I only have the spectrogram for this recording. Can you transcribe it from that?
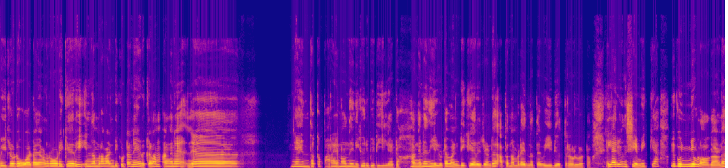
വീട്ടിലോട്ട് പോവാട്ടോ. ഞങ്ങൾ റോഡിൽ കയറി ഇനി നമ്മുടെ വണ്ടിക്കുട്ടനെ എടുക്കണം. അങ്ങനെ ഞാൻ എന്തൊക്കെ പറയണമെന്ന് എനിക്കൊരു പിടിയില്ല കേട്ടോ. അങ്ങനെ നീലൂട്ട വണ്ടി കയറിയിട്ടുണ്ട് അപ്പം നമ്മുടെ ഇന്നത്തെ വീഡിയോ ഇത്രേ ഉള്ളൂ കേട്ടോ. എല്ലാവരും ഒന്ന് ക്ഷമിക്കുക ഒരു കുഞ്ഞു വ്ളോഗാണ്.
